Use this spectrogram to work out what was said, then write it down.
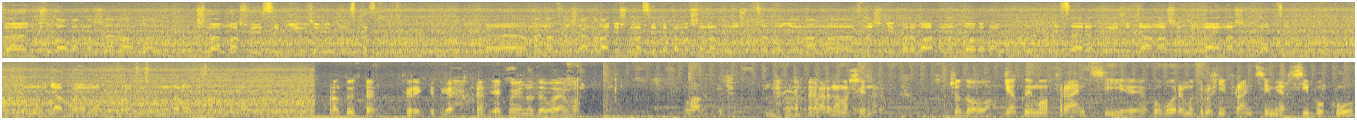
Це чудова машина, вона член нашої сім'ї вже можна сказати. Раді, що в нас є така машина, тому що це дає нам е, значні переваги над ворогом і це рятує життя наших людей, наших хлопців. Тому дякуємо французькому народу за допомогу. Французька крихітка, як ми її називаємо. Ладно. Гарна машина. Чудово. Дякуємо Франції. Говоримо дружній Франції мерсі боку.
